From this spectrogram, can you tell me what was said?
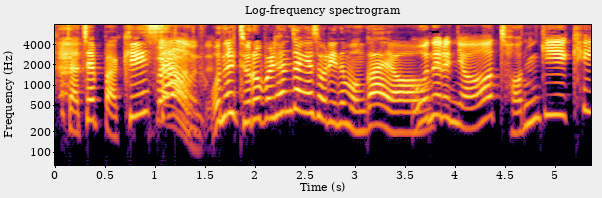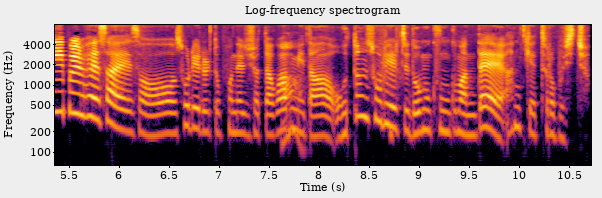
자, 챗바퀴 사운드. 오늘 들어볼 현장의 소리는 뭔가요? 오늘은요 전기 케이블 회사에서 소리를 또 보내 주셨다고 아. 합니다. 어떤 소리 일지 너무 궁금한데 함께 들어보시죠.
